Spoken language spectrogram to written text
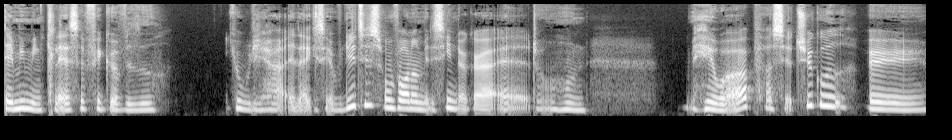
dem i min klasse fik jo at vide, Julie har allergisk cervilitis. Hun får noget medicin, der gør, at hun hæver op og ser tyk ud. Øh,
